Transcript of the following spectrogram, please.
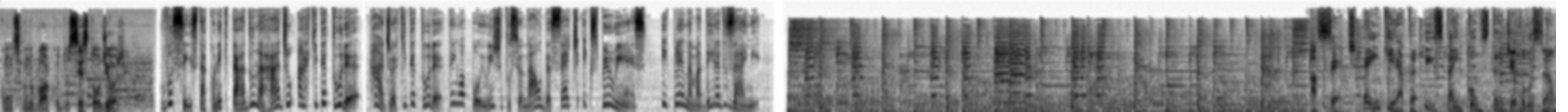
com o segundo bloco do Sextou de hoje. Você está conectado na Rádio Arquitetura. Rádio Arquitetura tem o apoio institucional da SET Experience e Plena Madeira Design. A SET é inquieta e está em constante evolução.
